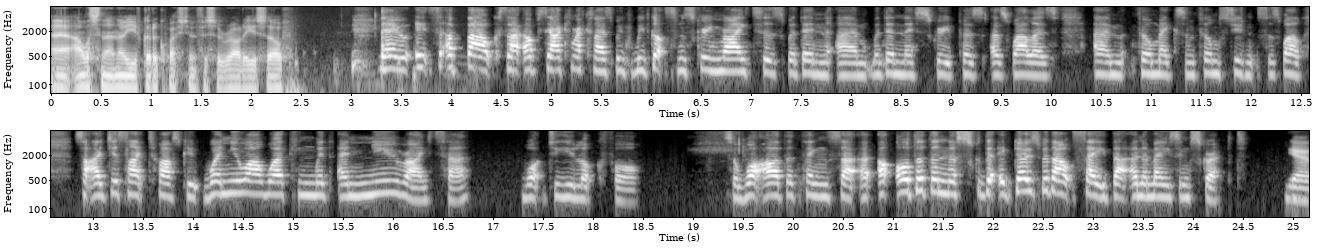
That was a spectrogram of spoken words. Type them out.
Uh, Alison I know you've got a question for Sarada yourself no, it's about because obviously I can recognise we've we've got some screenwriters within um, within this group as as well as um, filmmakers and film students as well. So I'd just like to ask you, when you are working with a new writer, what do you look for? So what are the things that uh, other than the it goes without say that an amazing script. Yeah,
